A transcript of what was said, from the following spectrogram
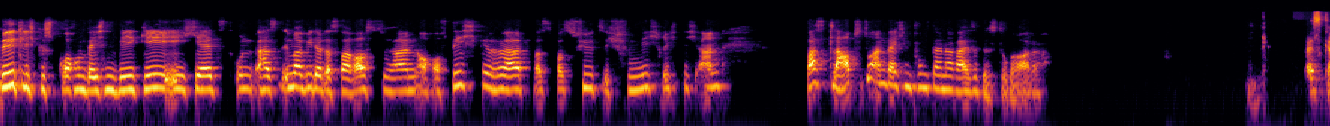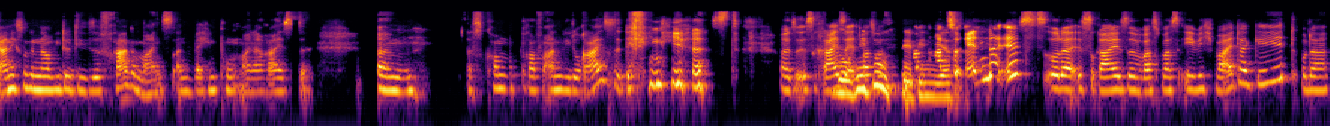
bildlich gesprochen, welchen Weg gehe ich jetzt und hast immer wieder, das war rauszuhören, auch auf dich gehört, was, was fühlt sich für mich richtig an. Was glaubst du, an welchem Punkt deiner Reise bist du gerade? Ich weiß gar nicht so genau, wie du diese Frage meinst, an welchem Punkt meiner Reise. Ähm, das kommt darauf an, wie du Reise definierst. Also ist Reise so, etwas, was zu Ende ist oder ist Reise was, was ewig weitergeht oder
